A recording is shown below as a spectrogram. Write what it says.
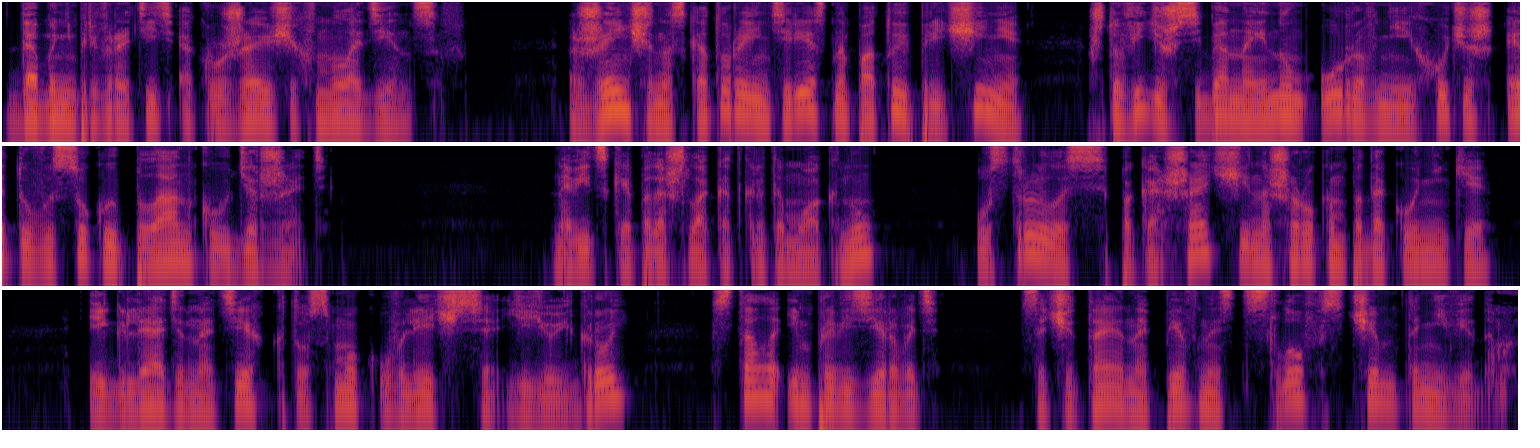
дабы не превратить окружающих в младенцев. Женщина, с которой интересно по той причине, что видишь себя на ином уровне и хочешь эту высокую планку удержать. Новицкая подошла к открытому окну, устроилась по кошачьи на широком подоконнике и, глядя на тех, кто смог увлечься ее игрой, стала импровизировать, сочетая напевность слов с чем-то неведомым.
